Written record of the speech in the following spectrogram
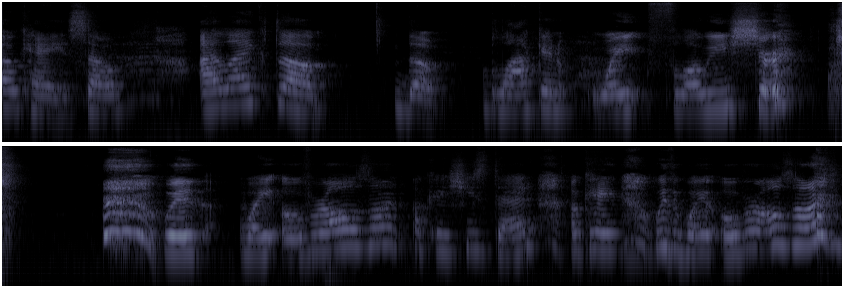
Okay, so I like the the black and white flowy shirt with white overalls on. Okay, she's dead. Okay, with white overalls on. I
